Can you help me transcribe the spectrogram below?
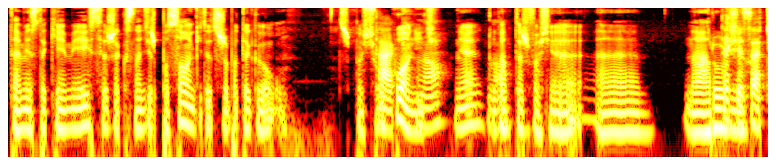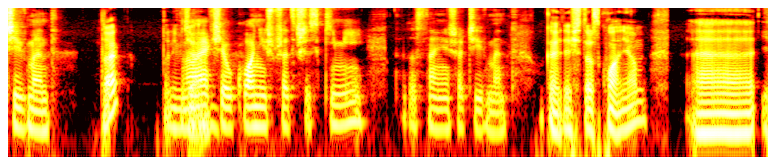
Tam jest takie miejsce, że jak znajdziesz posągi, to trzeba tego trzeba się Tak, ukłonić, no, nie? To no. tam też właśnie e, na różnych... Też jest achievement. Tak? To nie No, widziałem. jak się ukłonisz przed wszystkimi, to dostaniesz achievement. Okej, to ja się teraz kłaniam. E, i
